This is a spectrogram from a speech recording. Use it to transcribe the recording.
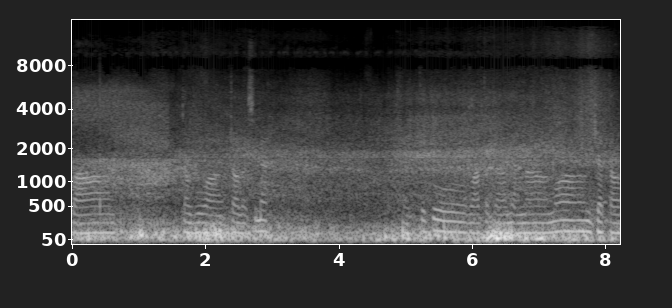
và trong mùa cho là xin cái cái và tất cả là nó nó chết tàu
